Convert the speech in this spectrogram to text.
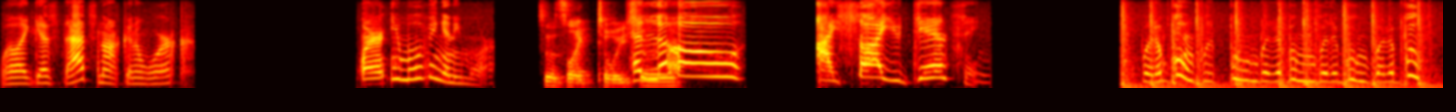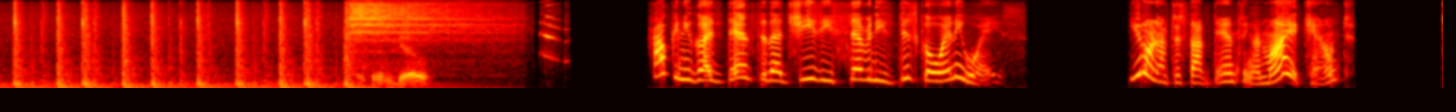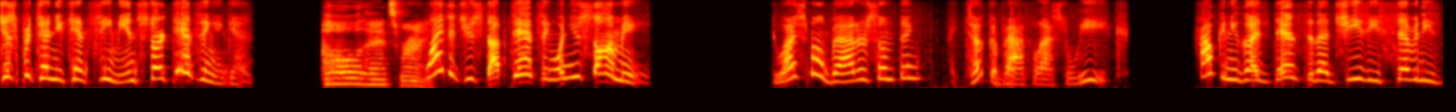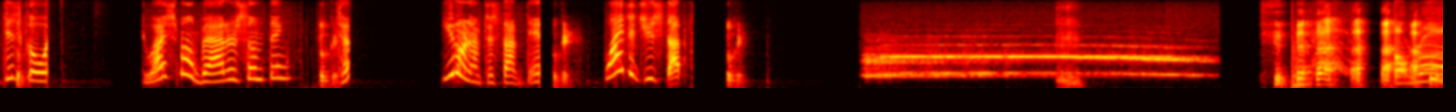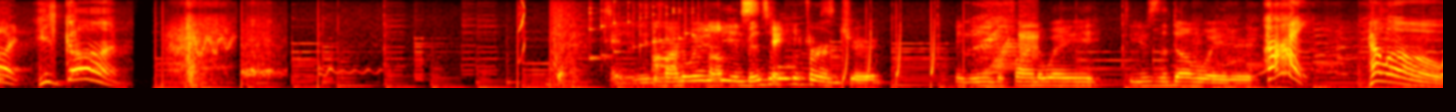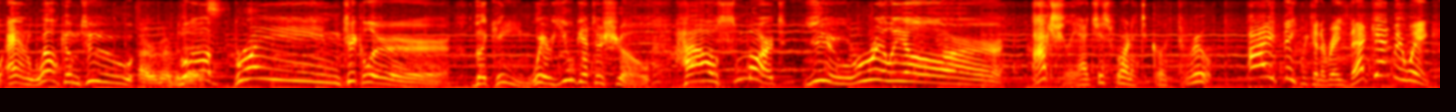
Well, I guess that's not gonna work. Why aren't you moving anymore? So it's like Toy Story. Hello? I saw you dancing. Bada boom, bada boom, bada boom, bada boom, bada boom. Look at him go. How can you guys dance to that cheesy 70s disco anyways? You don't have to stop dancing on my account. Just pretend you can't see me and start dancing again. Oh, that's right. Why did you stop dancing when you saw me? Do I smell bad or something? I took a bath last week. How can you guys dance to that cheesy 70s disco? Do I smell bad or something? Okay. You don't have to stop dancing. Okay. Why did you stop? Okay. All right, he's gone. So you need to find a way to be oh, invisible to furniture. And you need to find a way to use the dumb waiter. Hi! Hello, and welcome to I remember the this. Brain Tickler, the game where you get to show how smart you really are. Actually, I just wanted to go through. I think we can arrange that, can't we, Wink?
